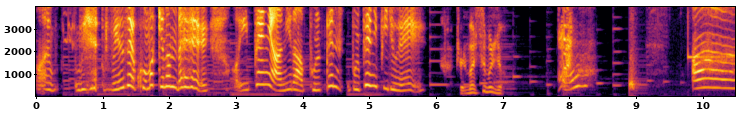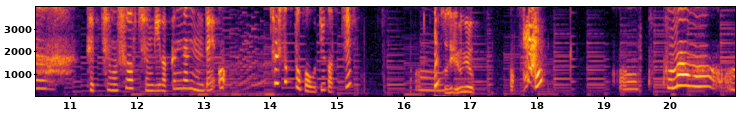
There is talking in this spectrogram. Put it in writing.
아니, 미, 민수야 고맙긴 한데 어, 이 펜이 아니라 볼펜 볼펜이 필요해. 별 말씀을요. 어? 아, 대충 수업 준비가 끝났는데, 어? 출석부가 어디 갔지? 어, 선생님, 여기요. 어, 고, 고마워. 어,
